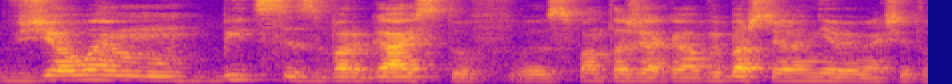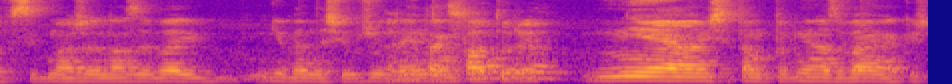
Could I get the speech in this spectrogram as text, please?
wziąłem bitsy z Wargeistów e, z Fantaziaka. Wybaczcie, ale nie wiem jak się to w Sigmarze nazywa i nie będę się To tej nie tak samo, nomenklatury. Nie, oni się tam pewnie nazywają jakieś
